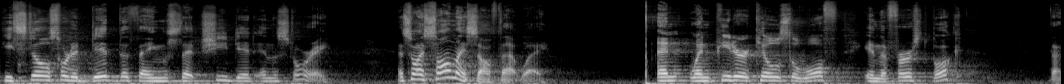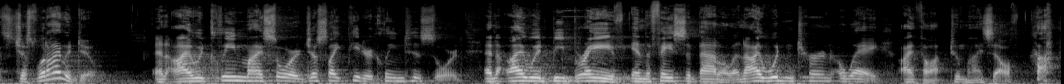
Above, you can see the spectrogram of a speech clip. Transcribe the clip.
He still sort of did the things that she did in the story. And so I saw myself that way. And when Peter kills the wolf in the first book, that's just what I would do. And I would clean my sword just like Peter cleaned his sword. And I would be brave in the face of battle. And I wouldn't turn away, I thought to myself. Ha!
